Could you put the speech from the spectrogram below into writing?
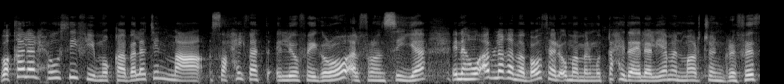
وقال الحوثي في مقابلة مع صحيفة لوفيغارو الفرنسية إنه أبلغ مبعوث الأمم المتحدة إلى اليمن مارتن جريفيث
